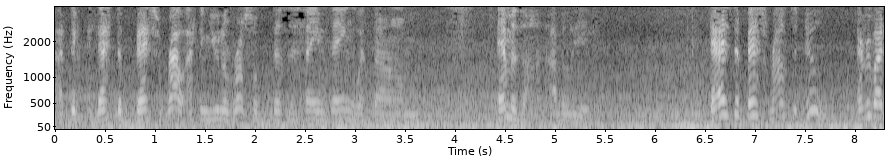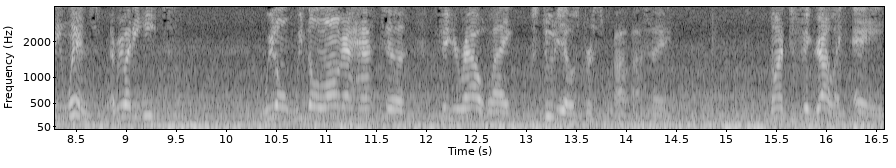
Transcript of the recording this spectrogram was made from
I think that's the best route. I think Universal does the same thing with um, Amazon, I believe. That is the best route to do. Everybody wins. Everybody eats. We don't. We no longer have to figure out like studios. I, I say, don't have to figure out like, hey,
